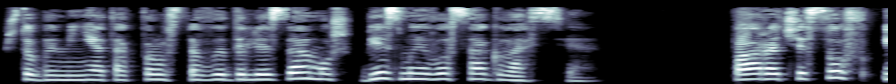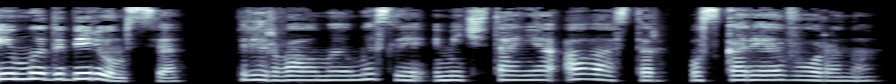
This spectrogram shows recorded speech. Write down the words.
чтобы меня так просто выдали замуж без моего согласия. «Пара часов, и мы доберемся», — прервал мои мысли и мечтания Аластер, ускоряя ворона.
